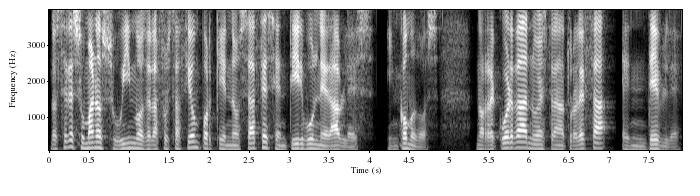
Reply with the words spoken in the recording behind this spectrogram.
Los seres humanos huimos de la frustración porque nos hace sentir vulnerables, incómodos, nos recuerda nuestra naturaleza endeble.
